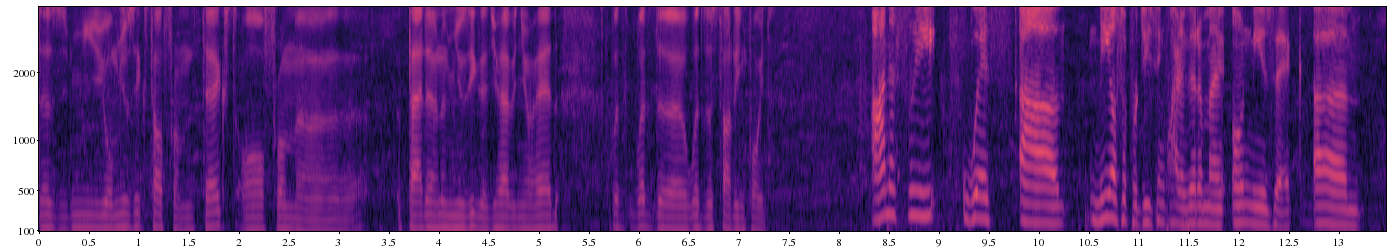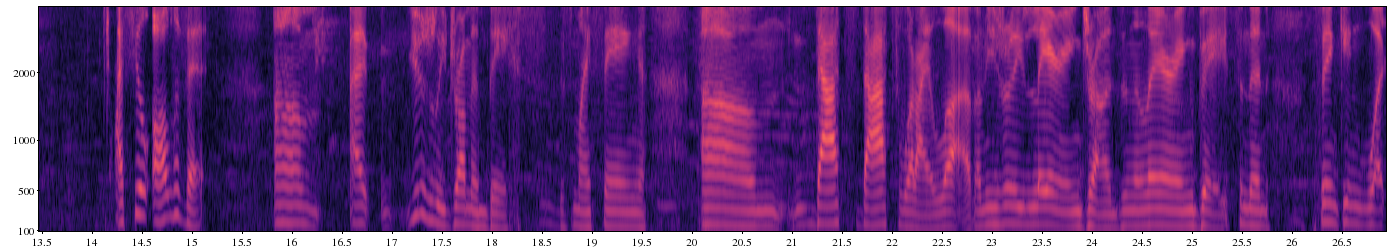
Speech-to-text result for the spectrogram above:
Does your music start from text or from uh, pattern of music that you have in your head? What, what's the what's the starting point? honestly, with um, me also producing quite a bit of my own music, um, I feel all of it. Um, I usually drum and bass is my thing. Um, that's that's what I love. I'm usually layering drums and then layering bass and then thinking what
